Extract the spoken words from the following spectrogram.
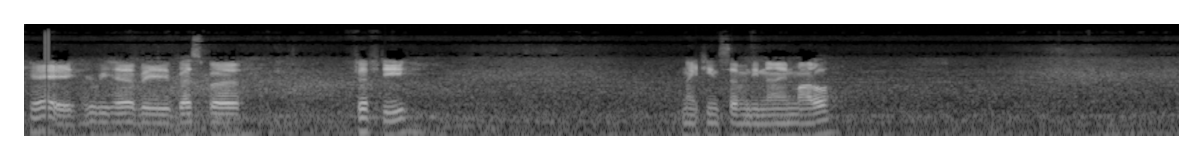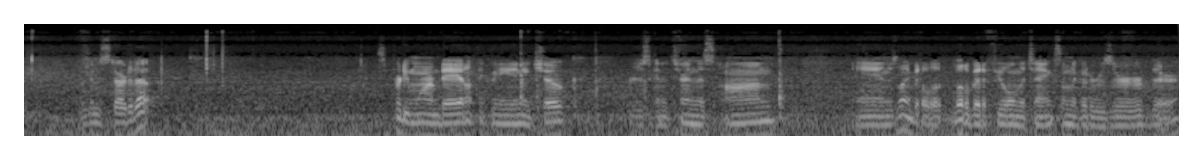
Okay, here we have a Vespa 50, 1979 model. We're gonna start it up. It's a pretty warm day. I don't think we need any choke. We're just gonna turn this on. And there's only been a little bit of fuel in the tank, so I'm gonna go to reserve there.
